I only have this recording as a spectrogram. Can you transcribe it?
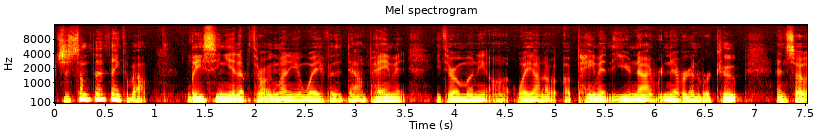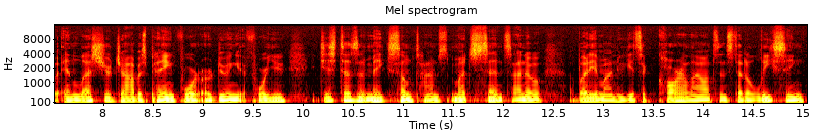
just something to think about. Leasing, you end up throwing money away for the down payment. You throw money away on a, a payment that you're not, never going to recoup. And so, unless your job is paying for it or doing it for you, it just doesn't make sometimes much sense. I know a buddy of mine who gets a car allowance instead of leasing,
